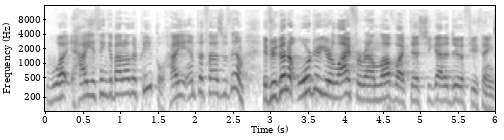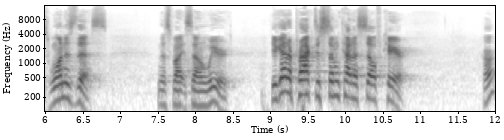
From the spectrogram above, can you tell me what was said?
what, how you think about other people, how you empathize with them. If you're going to order your life around love like this, you got to do a few things. One is this this might sound weird. You got to practice some kind of self care. Huh?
